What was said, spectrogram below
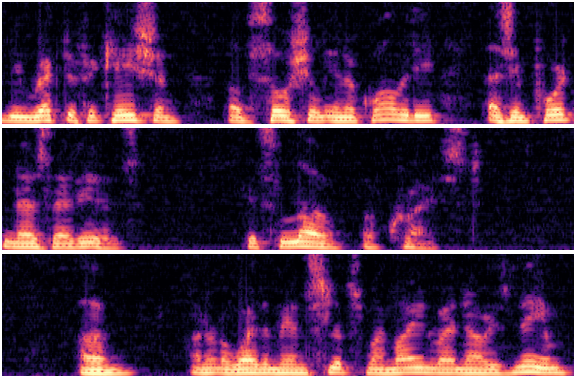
the rectification of social inequality, as important as that is, it's love of Christ. Um, I don't know why the man slips my mind right now his name.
